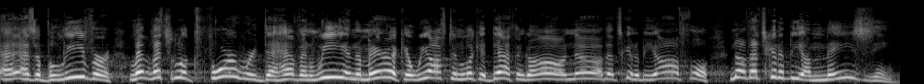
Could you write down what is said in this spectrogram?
as a believer, let, us look forward to heaven. We in America, we often look at death and go, oh, no, that's going to be awful. No, that's going to be amazing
